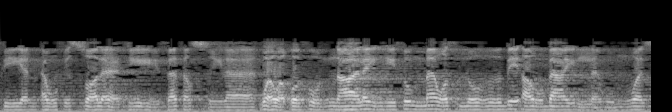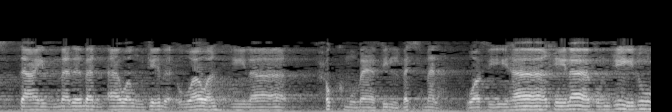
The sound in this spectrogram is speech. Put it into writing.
مخفيا أو في الصلاة ففصلا. ووقف عليه ثم وصل بأربع لهم واستعذ ندبا أو أوجب ووهلا. حكم ما في البسملة. وفيها خلاف جيده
